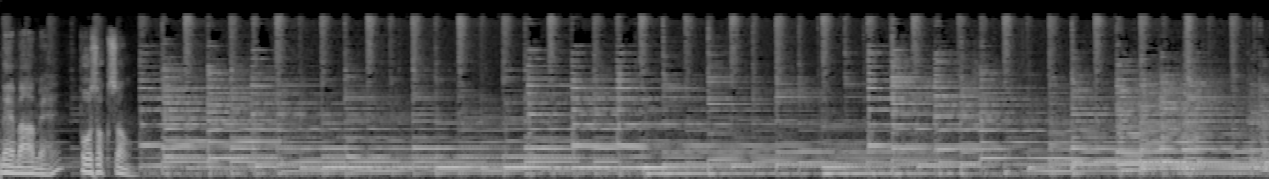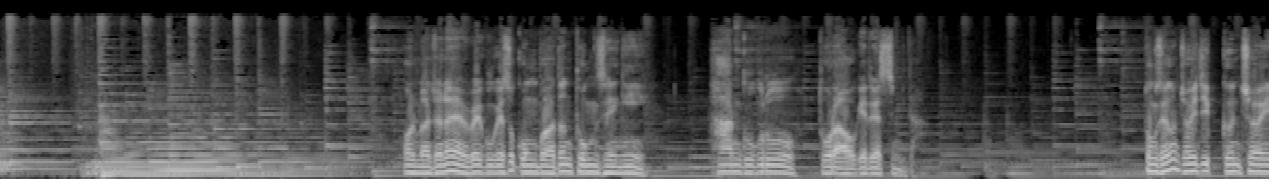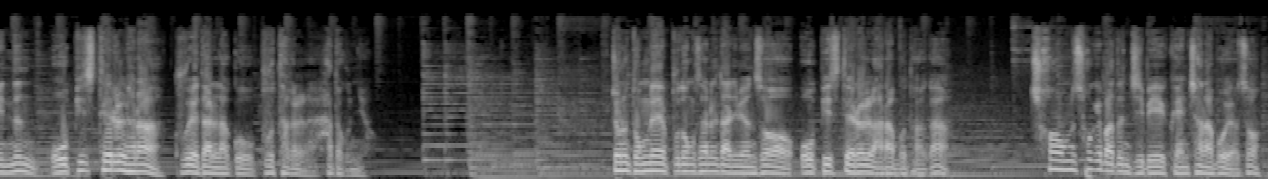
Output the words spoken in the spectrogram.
내 마음의 보석성 얼마 전에 외국에서 공부하던 동생이 한국으로 돌아오게 됐습니다. 동생은 저희 집 근처에 있는 오피스텔을 하나 구해달라고 부탁을 하더군요. 저는 동네 부동산을 다니면서 오피스텔을 알아보다가 처음 소개받은 집이 괜찮아 보여서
